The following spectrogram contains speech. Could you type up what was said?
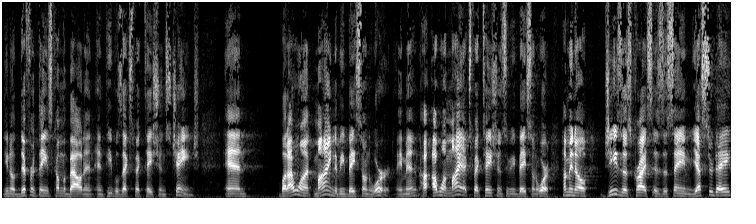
You know, different things come about and, and people's expectations change. And but I want mine to be based on the Word. Amen. I, I, want my expectations to be based on the Word. How many know Jesus Christ is the same yesterday,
